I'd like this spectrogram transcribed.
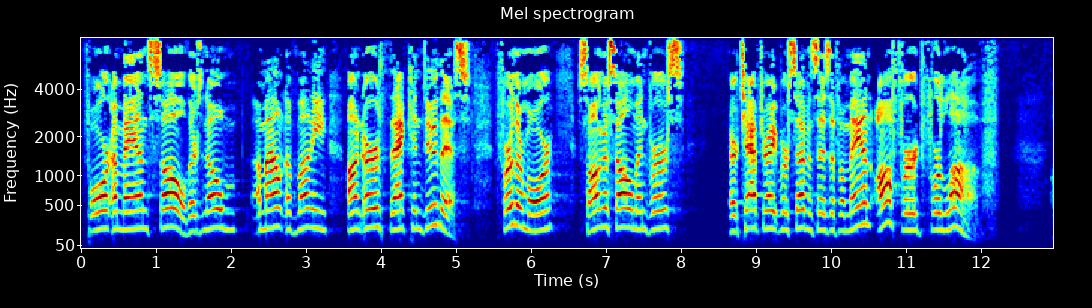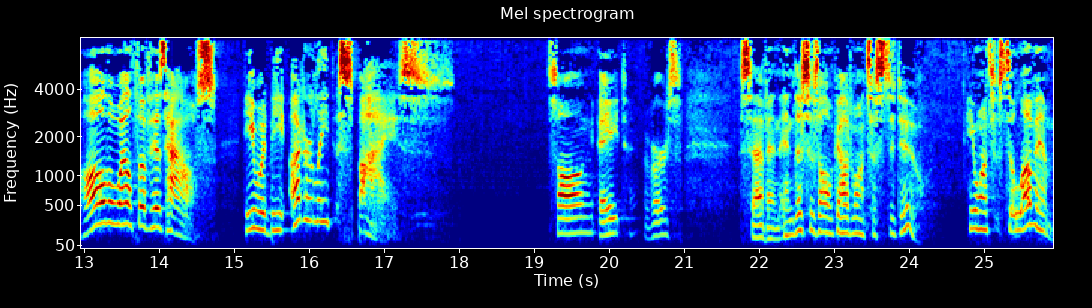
for a man's soul. There's no amount of money on earth that can do this. Furthermore, Song of Solomon verse, or chapter 8 verse 7 says, if a man offered for love all the wealth of his house, he would be utterly despised. Song 8 verse 7. And this is all God wants us to do. He wants us to love Him.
